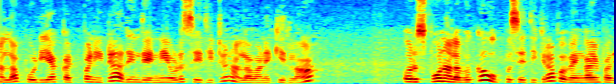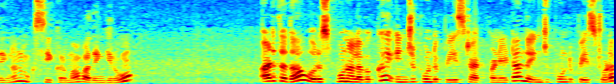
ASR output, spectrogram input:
நல்லா பொடியாக கட் பண்ணிவிட்டு அது இந்த எண்ணெயோடு சேர்த்திட்டு நல்லா வணக்கிடலாம். ஒரு ஸ்பூன் அளவுக்கு உப்பு சேர்த்திக்கிறேன் அப்போ வெங்காயம் பார்த்திங்கன்னா நமக்கு சீக்கிரமாக வதங்கிரும். அடுத்ததாக ஒரு ஸ்பூன் அளவுக்கு இஞ்சி பூண்டு பேஸ்ட் ஆட் பண்ணிவிட்டு அந்த இஞ்சி பூண்டு பேஸ்ட்டோட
